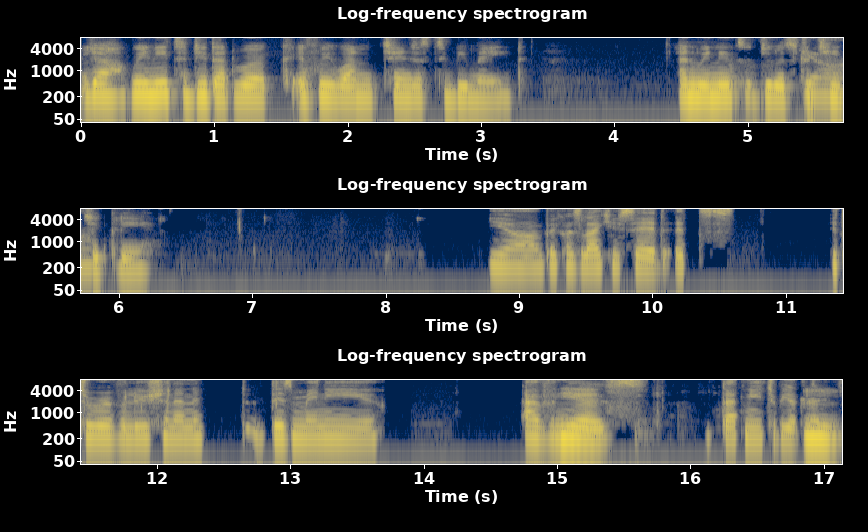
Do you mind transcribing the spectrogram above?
yeah, we need to do that work if we want changes to be made. And we need to do it strategically. Yeah, because like you said, it's it's a revolution and it, there's many avenues Yes. that need to be Mm.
